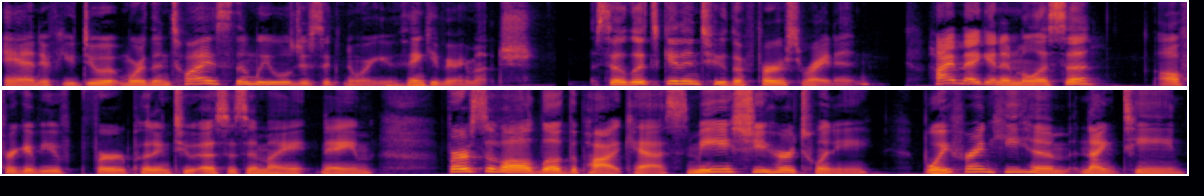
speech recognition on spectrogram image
and if you do it more than twice then we will just ignore you. Thank you very much. So let's get into the first write-in. Hi Megan and Melissa. I'll forgive you for putting two S's in my name. First of all, love the podcast. Me, she, her, 20. Boyfriend, he, him, 19.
